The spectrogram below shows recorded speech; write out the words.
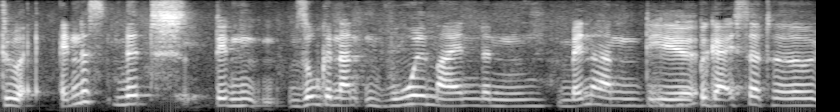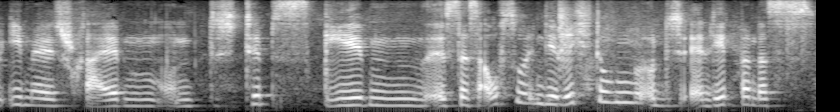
Du endest mit den sogenannten wohlmeinenden Männern, die mhm. begeisterte E-Mails schreiben und Tipps geben. Ist das auch so in die Richtung und erlebt man das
